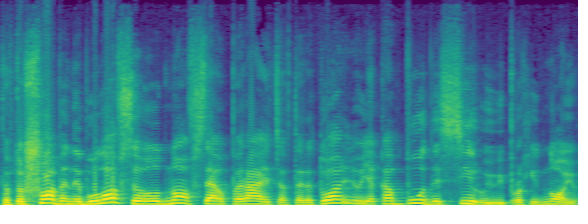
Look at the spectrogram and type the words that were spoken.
Тобто, що би не було, все одно все опирається в територію, яка буде сірою і прохідною.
